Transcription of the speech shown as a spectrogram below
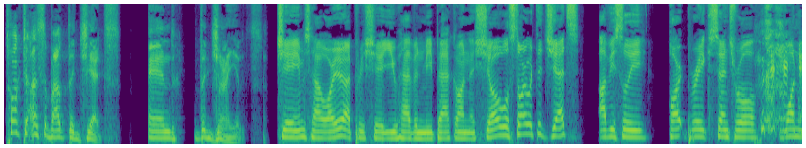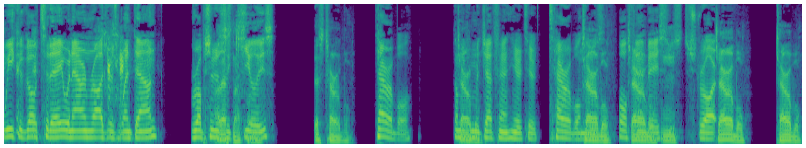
Talk to us about the Jets and the Giants. James, how are you? I appreciate you having me back on the show. We'll start with the Jets. Obviously, heartbreak central one week ago today when Aaron Rodgers went down, ruptured Oh, his Achilles. That's terrible. Terrible. Coming from a Jet fan here too. Terrible news. Terrible. Whole fan base Mm. is distraught. Terrible. Terrible.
